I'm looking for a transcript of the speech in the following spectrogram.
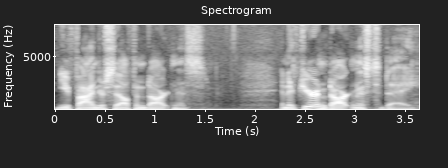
you find yourself in darkness. And if you're in darkness today,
